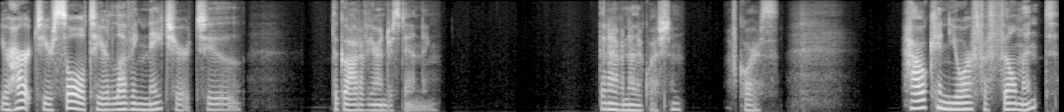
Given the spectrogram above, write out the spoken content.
your heart, to your soul, to your loving nature, to the God of your understanding. Then I have another question, of course. How can your fulfillment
